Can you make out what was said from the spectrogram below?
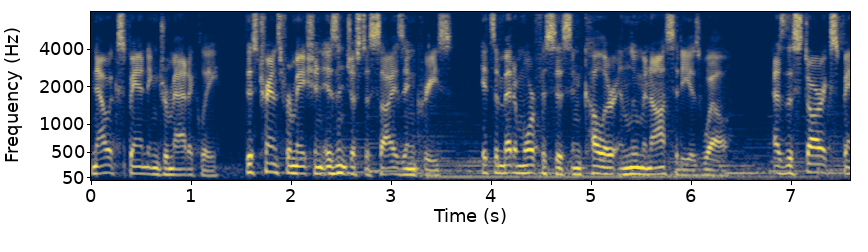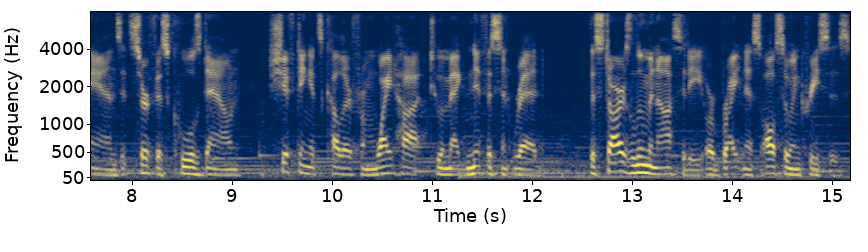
now expanding dramatically. This transformation isn't just a size increase, it's a metamorphosis in color and luminosity as well. As the star expands, its surface cools down, shifting its color from white hot to a magnificent red. The star's luminosity, or brightness, also increases,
